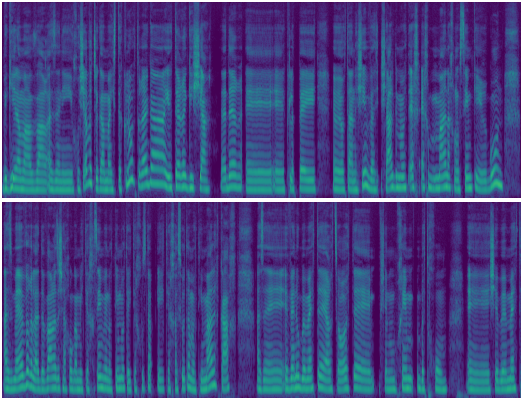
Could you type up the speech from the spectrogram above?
בגיל המעבר, אז אני חושבת שגם ההסתכלות רגע יותר רגישה. בסדר? אה, אה, כלפי אה, אותן נשים, ושאלתי באמת איך, איך, מה אנחנו עושים כארגון, אז מעבר לדבר הזה שאנחנו גם מתייחסים ונותנים לו את ההתייחסות, ההתייחסות המתאימה לכך, אז הבאנו באמת הרצאות של מומחים בתחום, שבאמת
